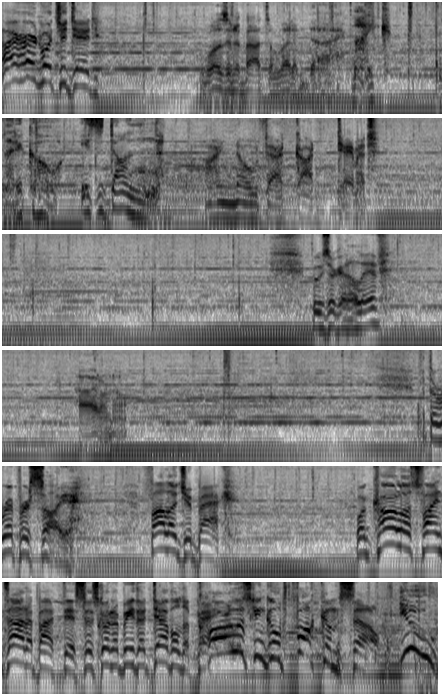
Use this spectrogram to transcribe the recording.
I heard what you did. Wasn't about to let him die. Mike, let it go. It's done. I know that. God damn it. Boozer gonna live? I don't know. But the Ripper saw you. Followed you back. When Carlos finds out about this, there's gonna be the devil to pay. Carlos can go fuck himself. You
